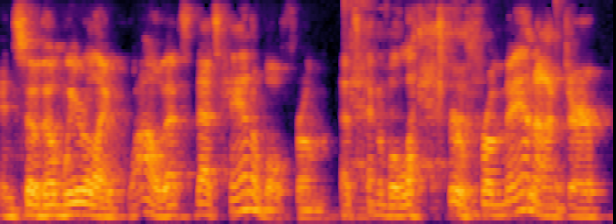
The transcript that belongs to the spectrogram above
and so then we were like, wow, that's that's Hannibal from that's Hannibal Lecter from Manhunter.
